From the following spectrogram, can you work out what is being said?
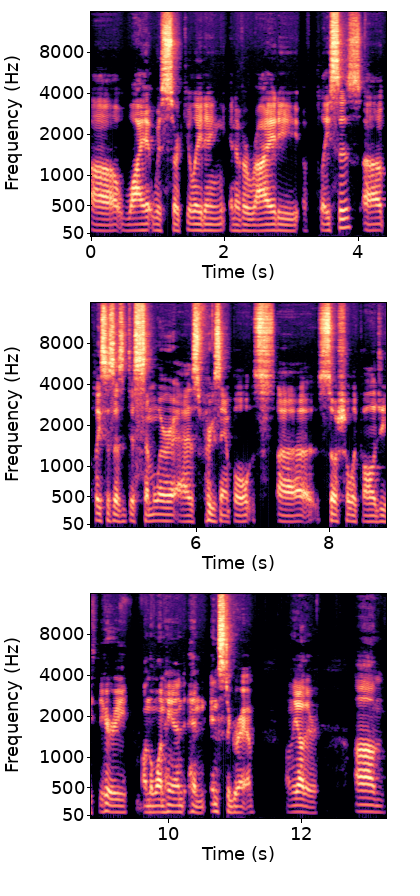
uh, why it was circulating in a variety of places, uh, places as dissimilar as, for example, uh, social ecology theory on the one hand and Instagram on the other. Um,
